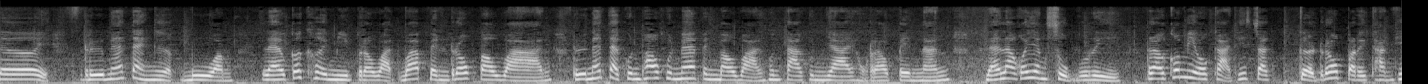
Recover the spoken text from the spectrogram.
เลย หรือแม้แต่เหงือกบวม แล้วก็เคยมีประวัติว่าเป็นโรคเบาหวาน หรือแม้แต่คุณพ่อคุณแม่เป็นเบาหวานคุณตาคุณยายของเราเป็นนั้น และเราก็ยังสูบบุหรี่ เราก็มีโอกาสที่จะเกิดโรคปริทันที่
